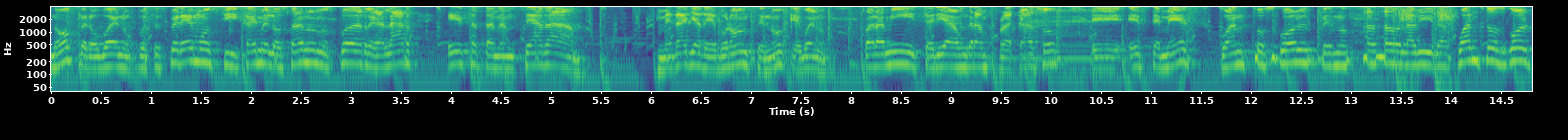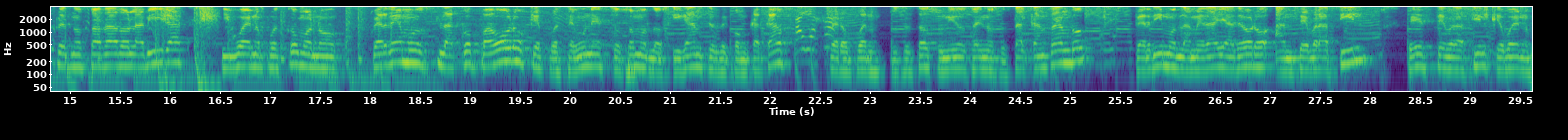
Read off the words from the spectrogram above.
¿no? Pero bueno, pues esperemos si Jaime Lozano nos pueda regalar esa tan ansiada medalla de bronce, ¿no? Que bueno, para mí sería un gran fracaso. Eh, este mes, ¿cuántos golpes nos ha dado la vida? ¿Cuántos golpes nos ha dado la vida? Y bueno, pues cómo no, perdemos la Copa Oro, que pues según esto somos los gigantes de CONCACAF, pero bueno, pues Estados Unidos ahí nos está alcanzando. Perdimos la medalla de oro ante Brasil este Brasil que bueno,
